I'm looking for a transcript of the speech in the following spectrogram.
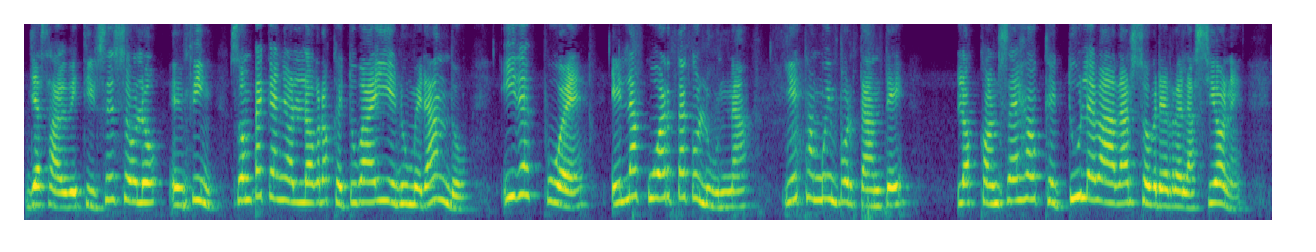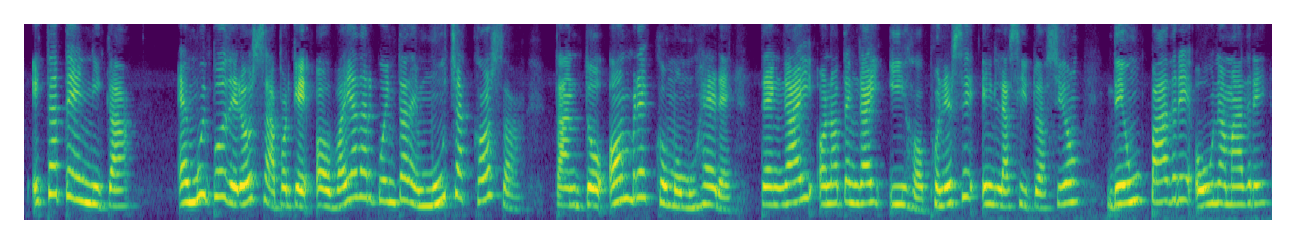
ya sabe vestirse solo, en fin, son pequeños logros que tú vas ahí enumerando. Y después, en la cuarta columna, y esta es muy importante, los consejos que tú le vas a dar sobre relaciones. Esta técnica es muy poderosa porque os vais a dar cuenta de muchas cosas tanto hombres como mujeres, tengáis o no tengáis hijos, ponerse en la situación de un padre o una madre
